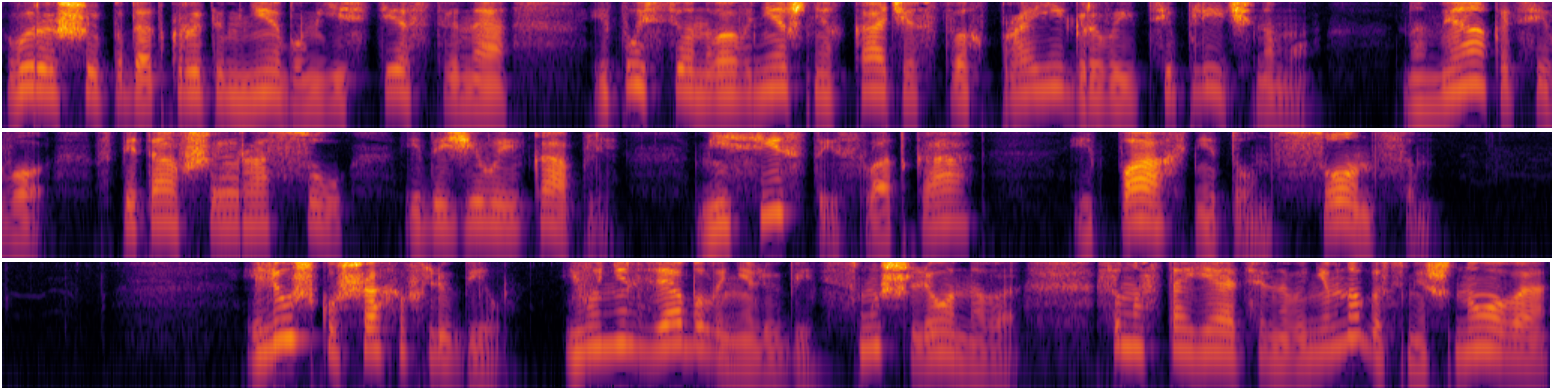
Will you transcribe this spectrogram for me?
выросший под открытым небом, естественно, и пусть он во внешних качествах проигрывает тепличному, но мякоть его, впитавшая росу и дождевые капли, мясистый сладка, и пахнет он солнцем. Илюшку Шахов любил, Его нельзя было не любить, смышленого, самостоятельного, немного смешного,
